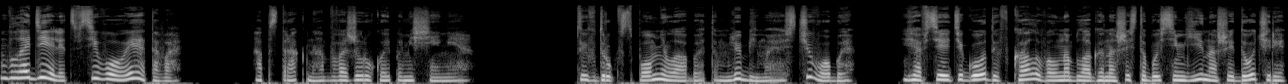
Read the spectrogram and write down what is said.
владелец всего этого? Абстрактно обвожу рукой помещение. Ты вдруг вспомнила об этом, любимая, с чего бы? Я все эти годы вкалывал на благо нашей с тобой семьи, нашей дочери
